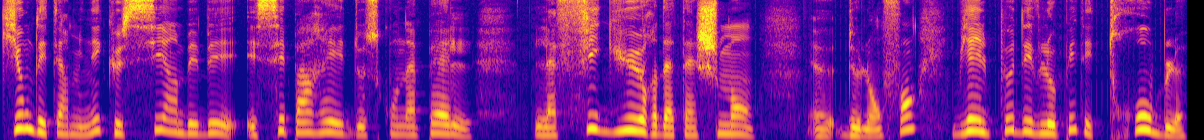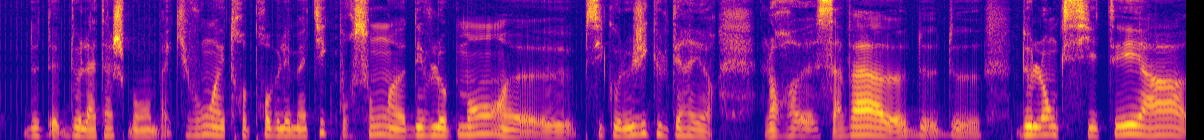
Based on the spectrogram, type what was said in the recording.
qui ont déterminé que si un bébé est séparé de ce qu'on appelle la figure d'attachement euh, de l'enfant, eh bien il peut développer des troubles de, l'attachement bah, qui vont être problématiques pour son euh, développement euh, psychologique ultérieur. Alors ça va de, l'anxiété à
